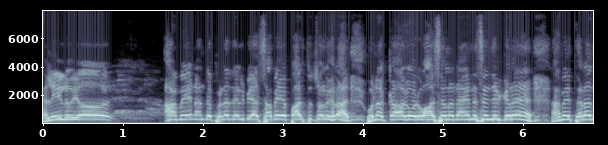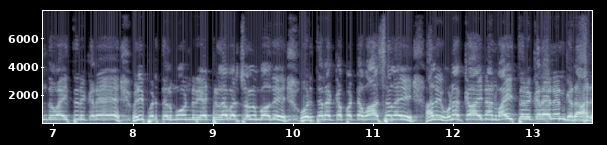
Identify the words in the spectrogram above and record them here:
அலையிலுயோ ஆமேன். அந்த பிளதெல்பியா சபையை பார்த்து சொல்லுகிறார் உனக்காக ஒரு வாசலை நான் என்ன செஞ்சிருக்கிறேன்? ஆமே திறந்து வைத்திருக்கிறேன். வெளிப்படுத்தல் மூன்று எட்டில் அவர் சொல்லும்போது ஒரு திறக்கப்பட்ட வாசலை அதை உனக்காய் நான் வைத்திருக்கிறேன் என்கிறார்.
